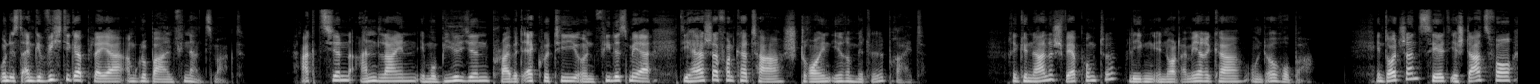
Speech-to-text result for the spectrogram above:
und ist ein gewichtiger Player am globalen Finanzmarkt. Aktien, Anleihen, Immobilien, Private Equity und vieles mehr, die Herrscher von Katar streuen ihre Mittel breit. Regionale Schwerpunkte liegen in Nordamerika und Europa. In Deutschland zählt ihr Staatsfonds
